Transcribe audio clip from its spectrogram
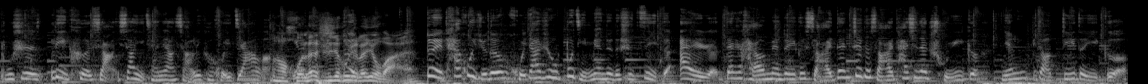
不是立刻想像以前那样想立刻回家了啊，回来的时间会越来越晚。对他会觉得回家之后不仅面对的是自己的爱人，但是还要面对一个小孩，但这个小孩他现在处于一个年龄比较低的一个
